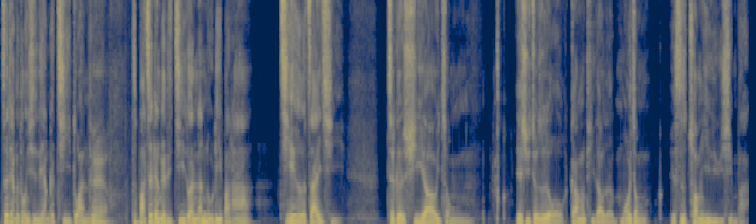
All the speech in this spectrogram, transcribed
这两个东西是两个极端的。对啊，这把这两个的极端的努力把它结合在一起，这个需要一种，也许就是我刚刚提到的某一种，也是创意旅行吧。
